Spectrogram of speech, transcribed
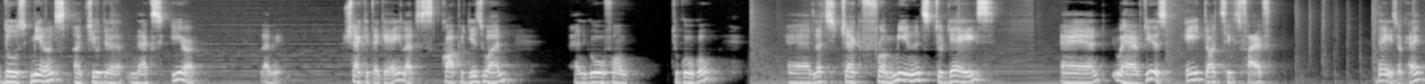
those minutes until the next year. Let me check it again. Let's copy this one and go from to Google. And let's check from minutes to days. And we have this 8.65 days, okay?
